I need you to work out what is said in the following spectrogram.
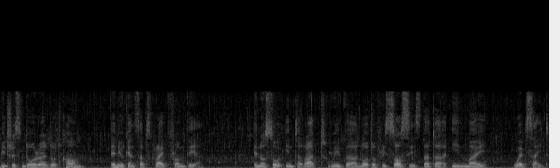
beatricendora.com, and you can subscribe from there. And also interact with a lot of resources that are in my website.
